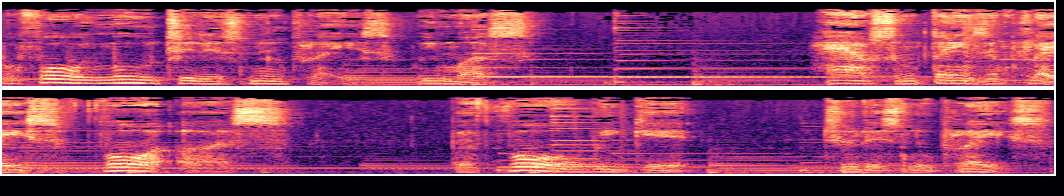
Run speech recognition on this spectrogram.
before we move to this new place, we must have some things in place for us before we get to this new place.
